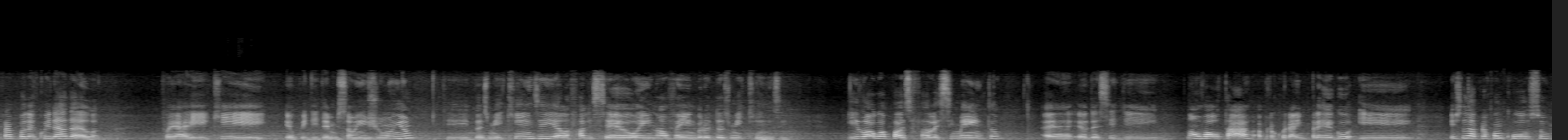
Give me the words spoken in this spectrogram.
para poder cuidar dela. Foi aí que eu pedi demissão em junho de 2015 e ela faleceu em novembro de 2015. E logo após o falecimento, é, eu decidi não voltar a procurar emprego e estudar para concurso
